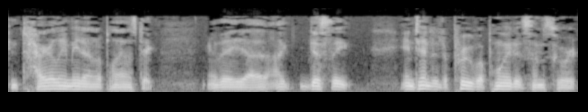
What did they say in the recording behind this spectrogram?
entirely made out of plastic. They, uh, I guess they intended to prove a point of some sort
